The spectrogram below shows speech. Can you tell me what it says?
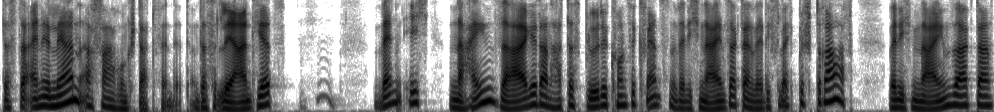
dass da eine Lernerfahrung stattfindet. Und das lernt jetzt, wenn ich Nein sage, dann hat das blöde Konsequenzen. Wenn ich Nein sage, dann werde ich vielleicht bestraft. Wenn ich Nein sage, dann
